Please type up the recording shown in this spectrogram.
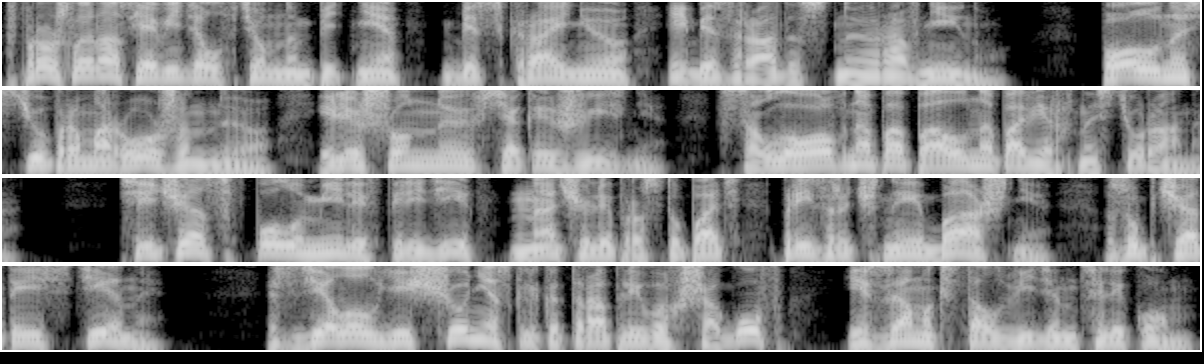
В прошлый раз я видел в темном пятне бескрайнюю и безрадостную равнину, полностью промороженную и лишенную всякой жизни, словно попал на поверхность урана. Сейчас в полумиле впереди начали проступать призрачные башни, зубчатые стены. Сделал еще несколько торопливых шагов, и замок стал виден целиком.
